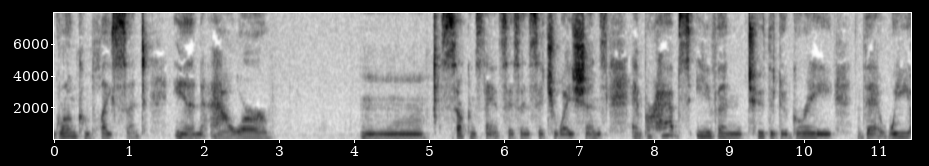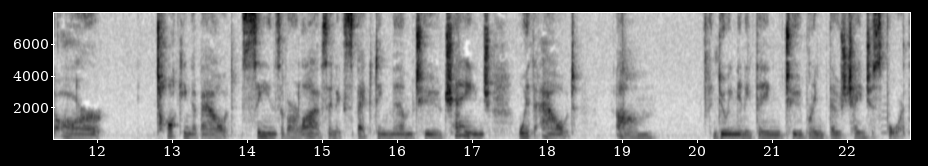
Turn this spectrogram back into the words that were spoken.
grown complacent in our mm, circumstances and situations, and perhaps even to the degree that we are talking about scenes of our lives and expecting them to change without um, doing anything to bring those changes forth.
